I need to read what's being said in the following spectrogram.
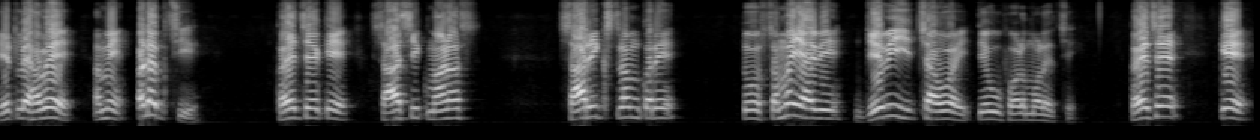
એટલે હવે અમે અડગ છીએ. કહે છે કે સાહસિક માણસ શારીરિક શ્રમ કરે તો સમય આવે જેવી ઈચ્છા હોય તેવું ફળ મળે છે. કહે છે કે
